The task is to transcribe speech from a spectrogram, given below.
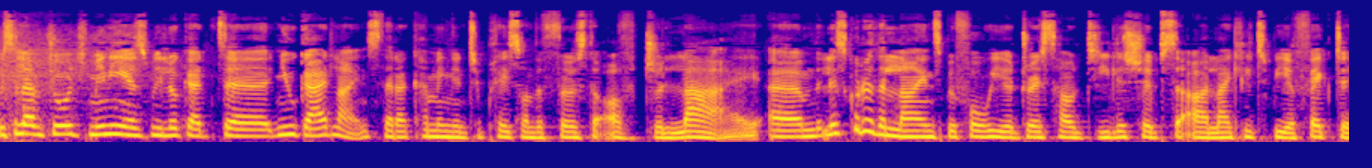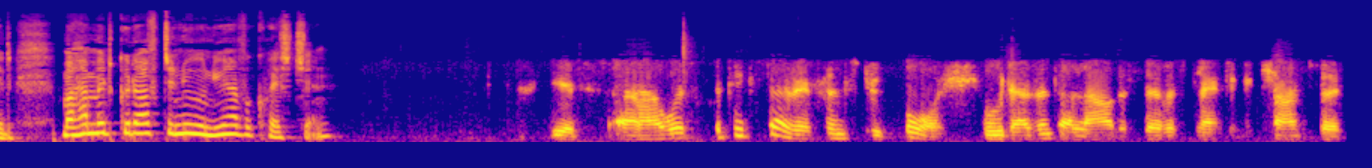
We still have George Mienie as we look at uh, new guidelines that are coming into place on the 1st of July. Um, let's go to the lines before we address how dealerships are likely to be affected. Mohammed, good afternoon. You have a question. Yes, uh, with particular reference to Porsche, who doesn't allow the service plan to be transferred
